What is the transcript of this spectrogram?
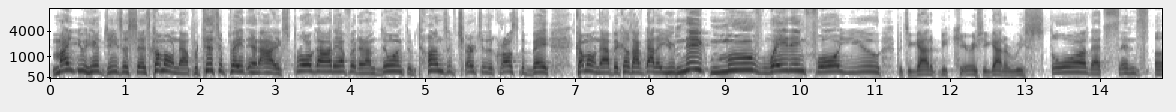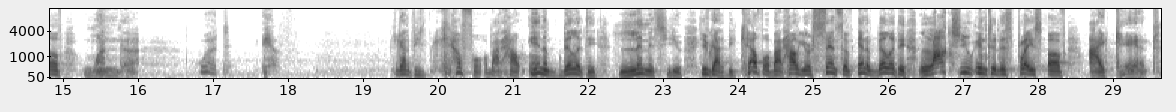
might you hear Jesus says, Come on now, participate in our Explore God effort that I'm doing through tons of churches across the Bay. Come on now, because I've got a unique move waiting for you. But you got to be curious, you got to restore that sense of wonder. What if? You got to be careful about how inability limits you. You've got to be careful about how your sense of inability locks you into this place of, I can't.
